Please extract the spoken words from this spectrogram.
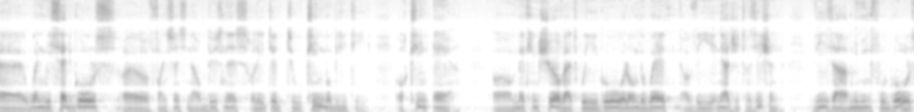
Uh, when we set goals, uh, for instance, in our business related to clean mobility or clean air, or making sure that we go along the way of the energy transition. These are meaningful goals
